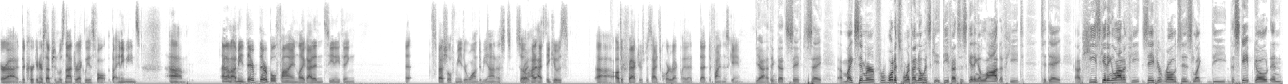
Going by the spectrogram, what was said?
or uh, the Kirk interception was not directly his fault by any means. Um, I don't know. I mean, they're they're both fine. Like I didn't see anything uh, special from either one, to be honest. So right. I, I, think it was uh, other factors besides quarterback play that that defined this game. Yeah, I think that's safe to say. Uh, Mike Zimmer, for what it's worth, I know his defense is getting a lot of heat today. Um, he's getting a lot of heat. Xavier Rhodes is like the the scapegoat and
